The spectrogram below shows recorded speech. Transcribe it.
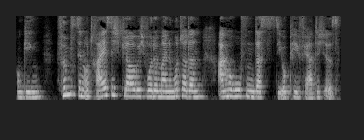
und gegen 15.30 Uhr, glaube ich, wurde meine Mutter dann angerufen, dass die OP fertig ist.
